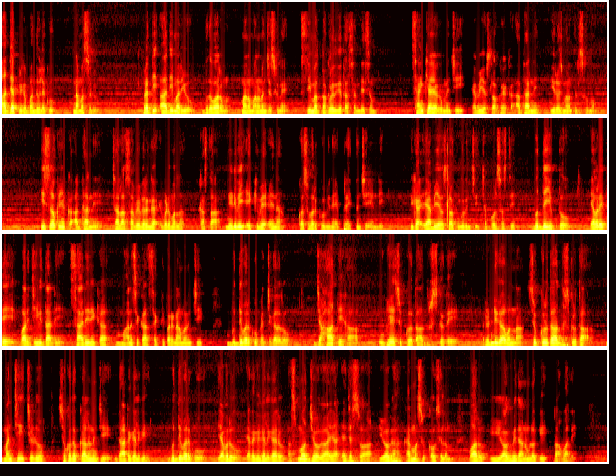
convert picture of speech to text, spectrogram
ఆధ్యాత్మిక బంధువులకు నమస్సులు. ప్రతి ఆది మరియు బుధవారం మనం మననం చేసుకునే శ్రీమద్ భగవద్గీత సందేశం సాంఖ్యాయోగం నుంచి యాభై శ్లోకం యొక్క అర్థాన్ని ఈరోజు మనం తెలుసుకుందాం. ఈ శ్లోకం యొక్క అర్థాన్ని చాలా సవివరంగా ఇవ్వడం వల్ల కాస్త నిడివి ఎక్కువే అయినా కొస వరకు వినే ప్రయత్నం చేయండి. ఇక యాభైవ శ్లోకం గురించి చెప్పవలసి వస్తే బుద్ధియుక్తో ఎవరైతే వారి జీవితాన్ని శారీరక మానసిక శక్తి పరిణామం నుంచి బుద్ధి వరకు పెంచగలరో. జహాతేహ ఉభయ సుకృత దుష్కృతే. రెండుగా ఉన్న సుకృత దుష్కృత మంచి చెడు సుఖదుఖాల నుంచి దాటగలిగి బుద్ధి వరకు ఎవరు ఎదగగలిగారు? అస్మోద్యోగాయ యజస్వ యోగ కర్మసు కౌశలం. వారు ఈ యోగ విధానంలోకి రావాలి.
